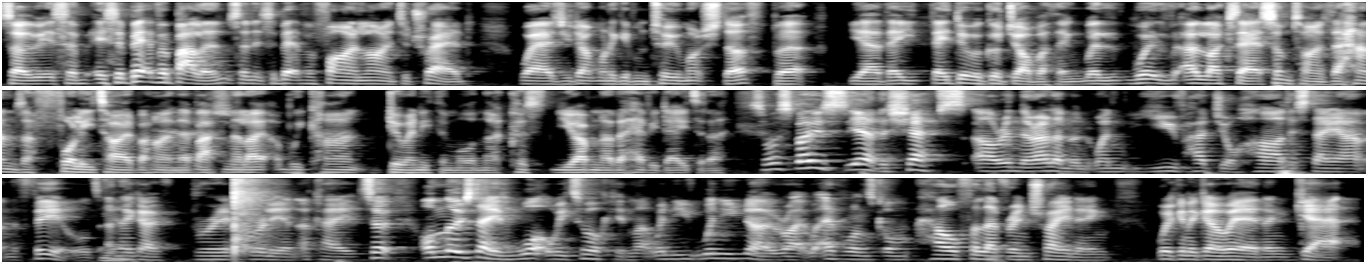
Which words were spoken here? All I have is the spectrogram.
So it's a it's a bit of a balance and it's a bit of a fine line to tread. Whereas you don't want to give them too much stuff, but yeah, they, they do a good job, I think. With, with uh, like I say, sometimes their hands are fully tied behind their back, and they're like, "We can't do anything more than that because you haven't had a heavy day today." so I suppose yeah, the chefs are in their element when you've had your hardest day out in the field, and they go "Bri- brilliant. Okay, so on those days, what are we talking like when you when you know right, well, everyone's gone hell for leather in training. We're gonna go in and get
